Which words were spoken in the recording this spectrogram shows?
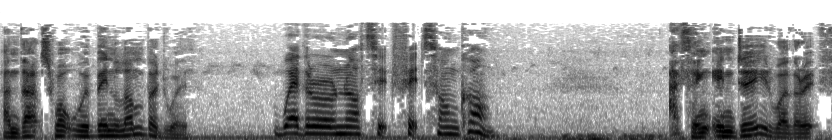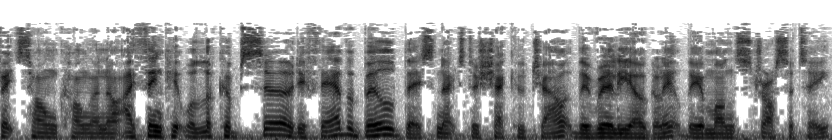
and that's what we've been lumbered with. Whether or not it fits Hong Kong? I think indeed, whether it fits Hong Kong or not, I think it will look absurd if they ever build this next to Shek Kwu Chau. It'll be really ugly. It'll be a monstrosity.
